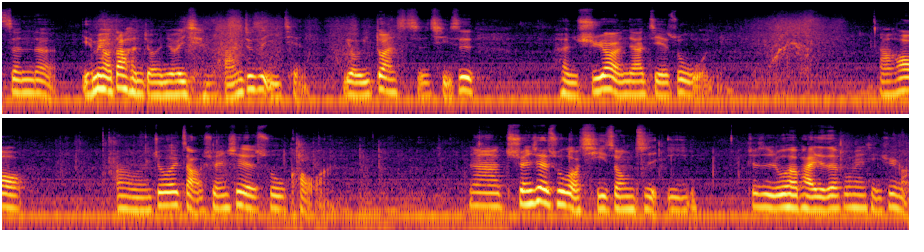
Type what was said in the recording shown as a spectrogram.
真的也没有到很久很久以前，反正就是以前有一段时期是很需要人家接住我的。然后，嗯，就会找宣泄的出口啊。那宣泄出口其中之一，就是如何排解这负面情绪嘛。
